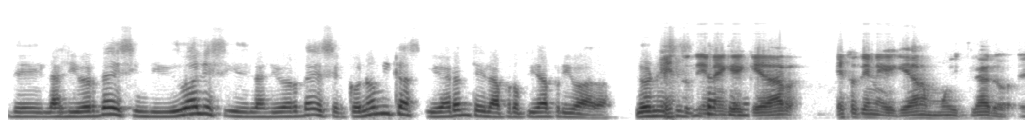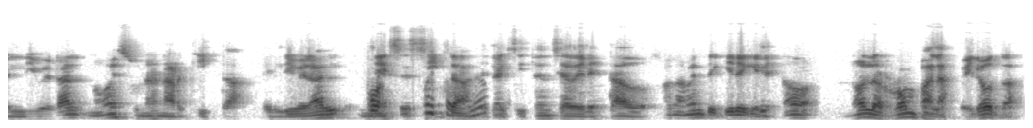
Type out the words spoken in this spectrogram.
de las libertades individuales y de las libertades económicas y garante de la propiedad privada. esto tiene que quedar, esto tiene que quedar muy claro. El liberal no es un anarquista. El liberal necesita la existencia del Estado. Solamente quiere que el Estado no le rompa las pelotas.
